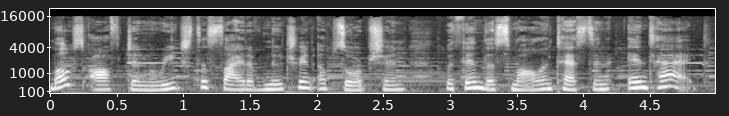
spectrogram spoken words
most often reach the site of nutrient absorption within the small intestine intact.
